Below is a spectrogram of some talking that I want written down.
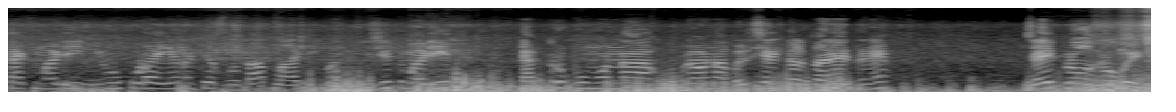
ಕಾಂಟ್ಯಾಕ್ಟ್ ಮಾಡಿ, ನೀವು ಕೂಡ ಏನಕ್ಕೆ ಸ್ವತಃ ಪ್ಲಾಟಿಗೆ ಬಂದು ವಿಸಿಟ್ ಮಾಡಿ ಡಾಕ್ಟರ್ ಭೂಮನ್ನ ಗೊಬ್ಬರವನ್ನು ಬಳಸಿ ಅಂತ ಹೇಳ್ತಾನೆ ಇದ್ದೀನಿ. ಜೈ ಪ್ರೋಗ್ರೋ ವೈಟ್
